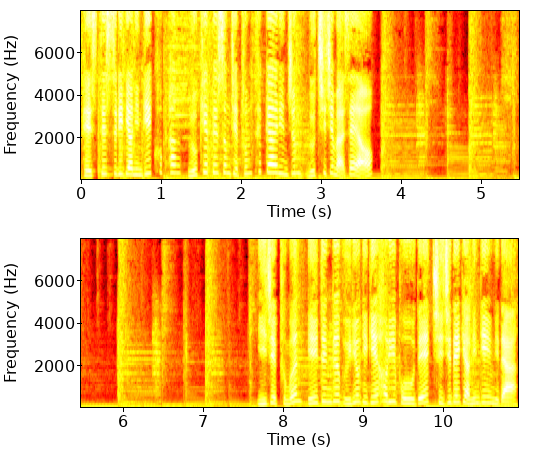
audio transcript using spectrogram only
베스트 3 견인기 쿠팡 로켓 배송 제품 특가 할인 중 놓치지 마세요. 이 제품은 1등급 의료기기 허리 보호대 지지대 견인기입니다.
